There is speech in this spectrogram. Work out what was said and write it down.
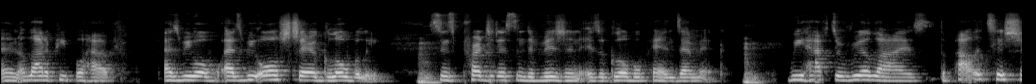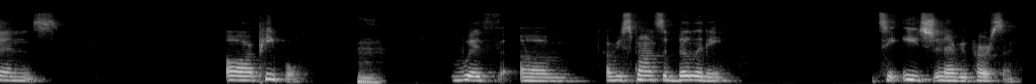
and a lot of people have, as we all as we all share globally, mm. since prejudice and division is a global pandemic, mm. we have to realize the politicians are people mm. with um, a responsibility to each and every person.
